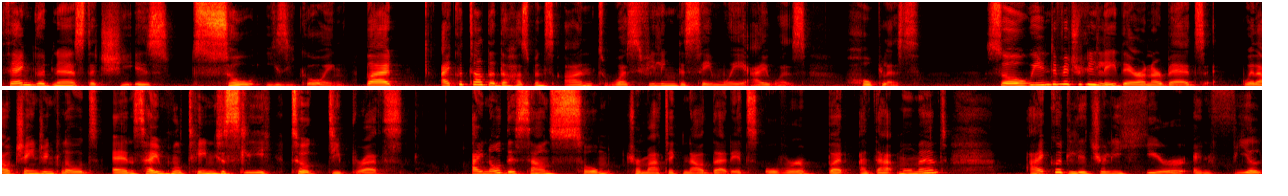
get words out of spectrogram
Thank goodness that she is so easygoing. But I could tell that the husband's aunt was feeling the same way I was hopeless. So we individually lay there on our beds without changing clothes and simultaneously took deep breaths. I know this sounds so traumatic now that it's over, but at that moment, I could literally hear and feel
